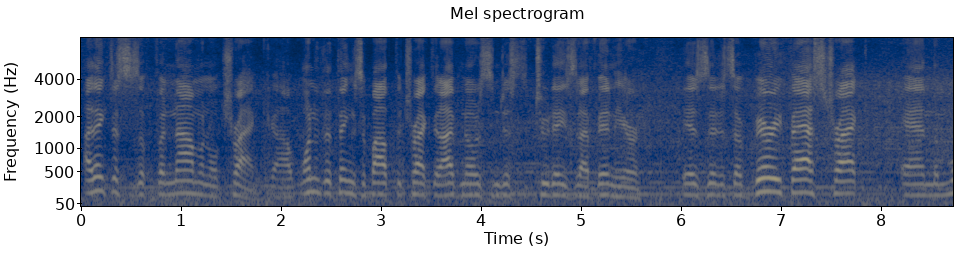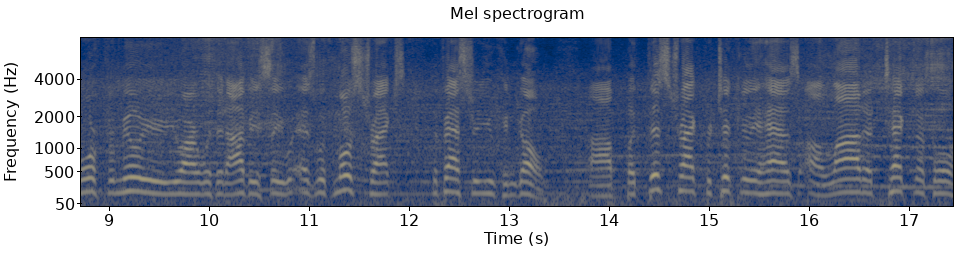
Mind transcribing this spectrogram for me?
I think this is a phenomenal track. Uh, one of the things about the track that I've noticed in just the two days that I've been here is that it's a very fast track, and the more familiar you are with it, obviously, as with most tracks, the faster you can go. Uh, but this track particularly has a lot of technical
